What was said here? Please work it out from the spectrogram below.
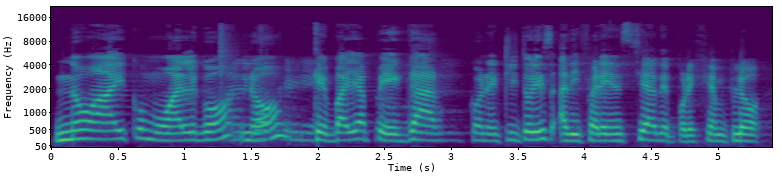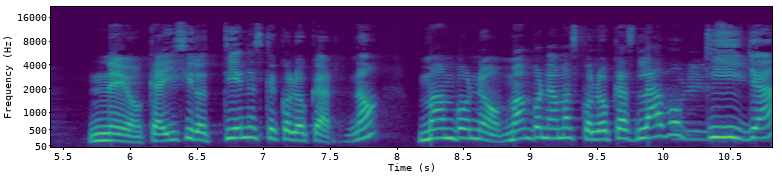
no hay como algo, ¿no? Que, vaya a pegar con el clítoris, a diferencia de, por ejemplo, Neo, que ahí sí lo tienes que colocar, ¿no? Mambo no, Mambo nada más colocas la boquilla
